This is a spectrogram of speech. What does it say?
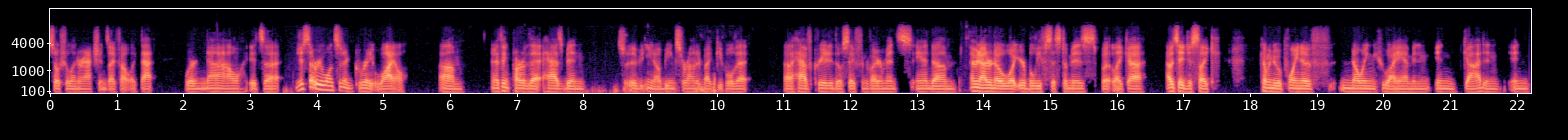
social interactions I felt like that. Where now it's uh, just every once in a great while. Um, and I think part of that has been, sort of, you know, being surrounded by people that uh, have created those safe environments. And um, I mean, I don't know what your belief system is, but like uh, I would say just like coming to a point of knowing who I am in in God and in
